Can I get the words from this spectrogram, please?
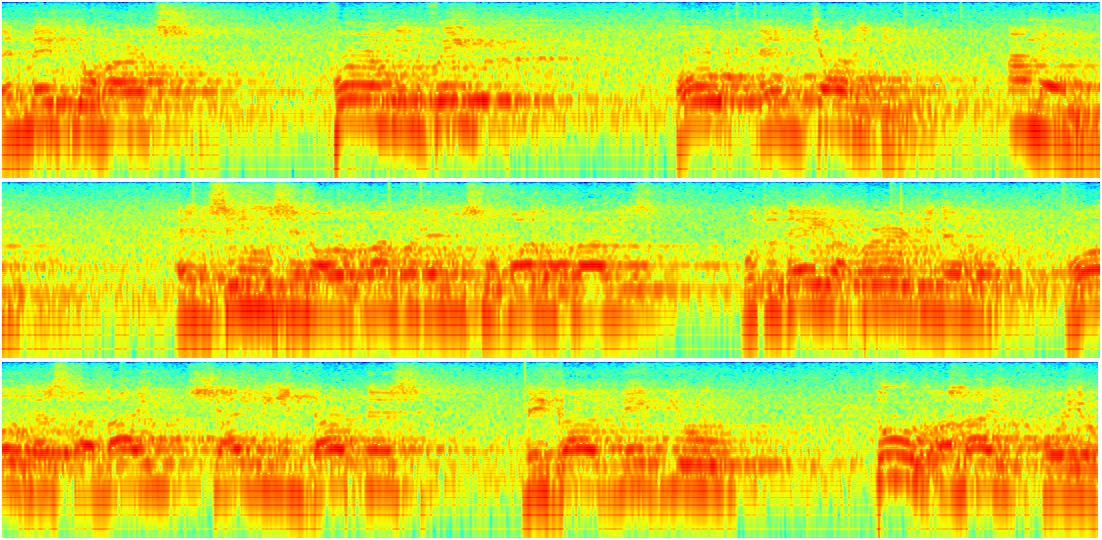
and make your hearts firm in faith, hope, and charity. Amen. And since in all confidence you follow Christ, who today appeared in the world as a light shining in darkness, may God make you too a light for your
